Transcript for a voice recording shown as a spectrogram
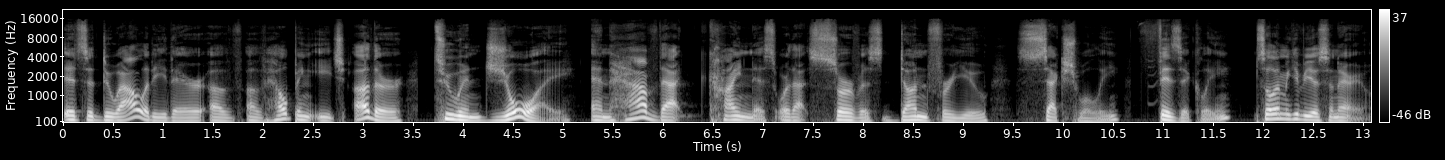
it's a duality there of of helping each other to enjoy and have that kindness or that service done for you sexually, physically. So let me give you a scenario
